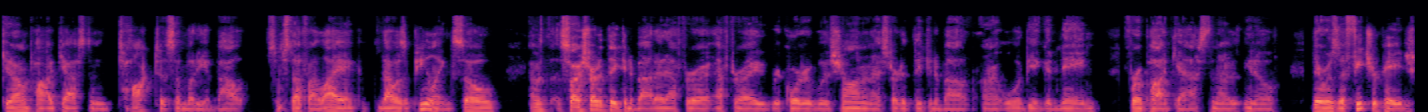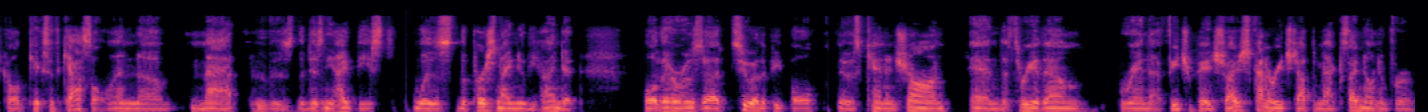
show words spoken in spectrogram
get on a podcast and talk to somebody about some stuff I like, that was appealing. So I was so I started thinking about it after after I recorded with Sean and I started thinking about all right, what would be a good name for a podcast? And I was, you know, there was a feature page called Kicks at the Castle, and uh, Matt, who is the Disney hype beast, was the person I knew behind it. Well, there was uh, two other people. It was Ken and Sean, and the three of them ran that feature page. So I just kind of reached out to Matt because I'd known him for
